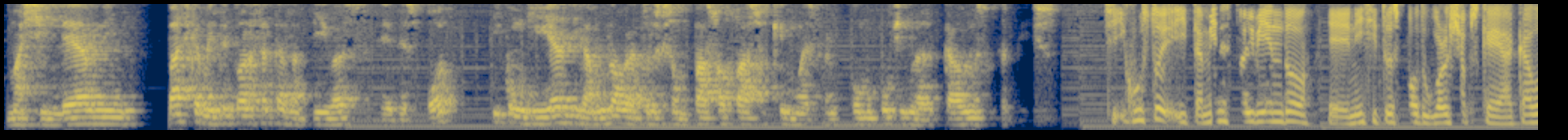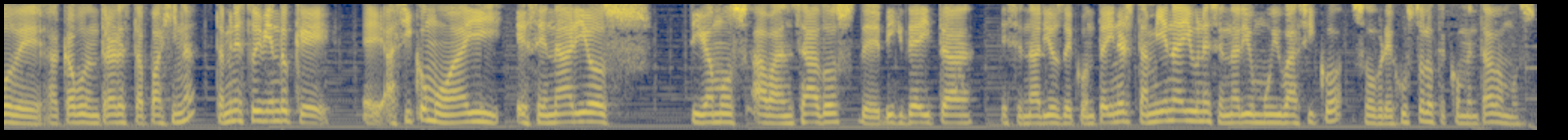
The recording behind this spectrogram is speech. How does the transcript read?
Machine Learning, básicamente todas las alternativas de, Spot y con guías, digamos, laboratorios que son paso a paso que muestran cómo configurar cada uno de estos servicios. Sí, justo, y también estoy viendo en Institute Spot Workshops que acabo de, acabo de entrar a esta página, también estoy viendo que eh, así como hay escenarios digamos, avanzados de Big Data, escenarios de containers, también hay un escenario muy básico sobre justo lo que comentábamos,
